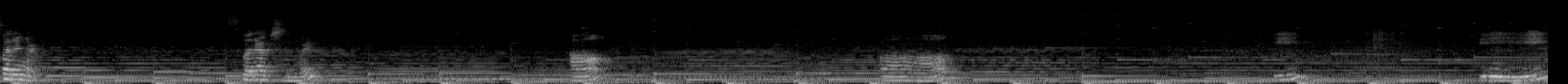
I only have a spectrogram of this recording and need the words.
സ്വരങ്ങൾ. സ്വരാക്ഷരങ്ങൾ. ആ ഇ ഈ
